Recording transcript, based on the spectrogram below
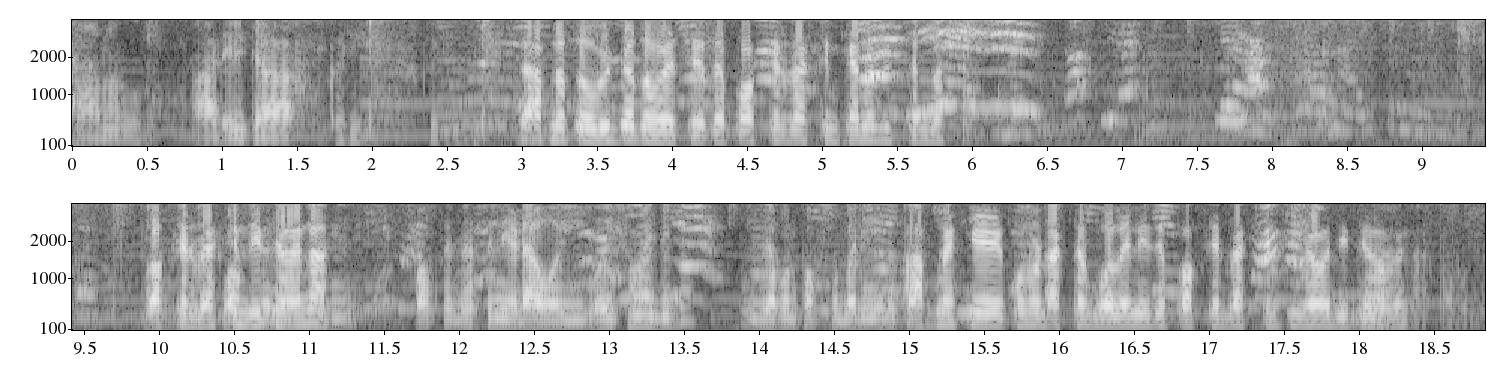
হ্যাঁ আমার গরু। আর এইটা কাটিয়ে গেছে কাটিয়ে গেছে। আপনার তো অভিজ্ঞতা হয়েছে তা পক্সের ভ্যাকসিন কেন দিচ্ছেন না? পক্সের ভ্যাকসিন দিতে হয় না? পক্সের ভ্যাকসিন এটা ওই ওই সময় দিল যখন পক্স বাড়িয়ে গেল আপনাকে কোনো ডাক্তার বলেনি যে পক্সের ভ্যাকসিন কীভাবে দিতে হবে? না, তা বলি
